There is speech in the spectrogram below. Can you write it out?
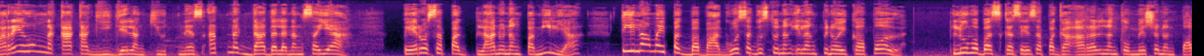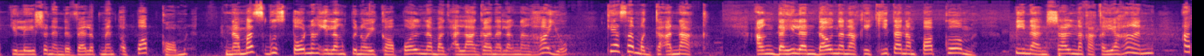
Parehong nakakagigil ang cuteness at nagdadala ng saya. Pero sa pagplano ng pamilya, tila may pagbabago sa gusto ng ilang Pinoy couple. Lumabas kasi sa pag-aaral ng Commission on Population and Development o POPCOM na mas gusto ng ilang Pinoy couple na mag-alaga na lang ng hayop kesa magkaanak. Ang dahilan daw na nakikita ng POPCOM, pinansyal na kakayahan at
